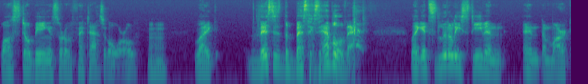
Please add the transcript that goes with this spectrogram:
while still being in sort of a fantastical world. Mhm. Like this is the best example of that. like it's literally Steven and Mark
